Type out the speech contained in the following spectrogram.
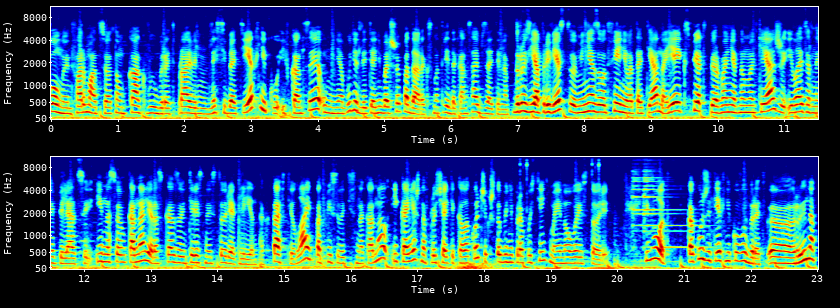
полную информацию о том, как выбрать правильно для себя технику, и в конце у меня будет для тебя небольшой подарок. Смотри до конца обязательно. Друзья, приветствую! Меня зовут Фенева Татьяна, я эксперт в перманентном макияже и лазерной эпиляции, и на своем канале рассказываю интересные истории о клиентах. Ставьте лайк, подписывайтесь на канал и, конечно, включайте колокольчик, чтобы не пропустить мои новые истории. И вот, какую же технику выбрать? Э, рынок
